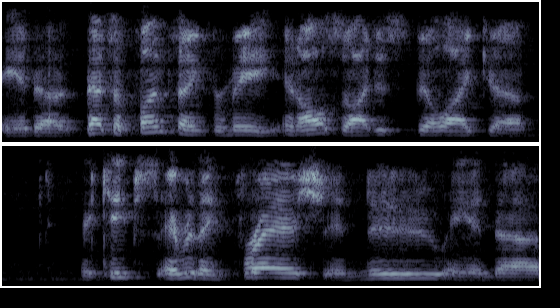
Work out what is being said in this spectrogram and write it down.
And uh, that's a fun thing for me. And also, I just feel like uh, it keeps everything fresh and new, and uh,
